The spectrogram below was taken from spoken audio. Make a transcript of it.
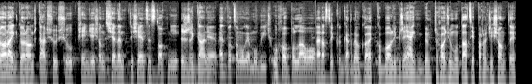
Wczoraj gorączka, siusiu, 57 tysięcy stopni, żyganie. Ledwo co mogę mówić, ucho bolało, teraz tylko gardełko lekko boli, brzmi jakbym przechodził mutację po raz dziesiąty,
